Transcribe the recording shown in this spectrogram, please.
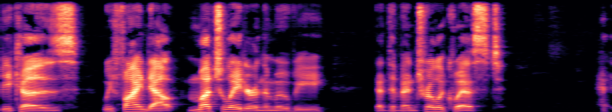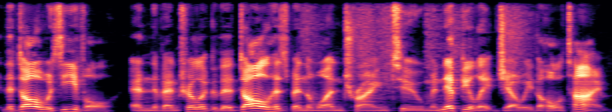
because we find out much later in the movie that the ventriloquist the doll was evil and the ventriloquist the doll has been the one trying to manipulate Joey the whole time.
